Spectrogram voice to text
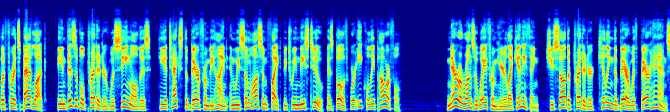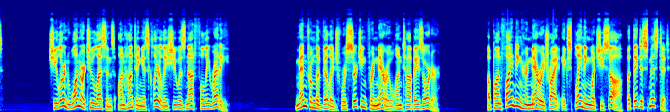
But for its bad luck, the invisible predator was seeing all this, he attacks the bear from behind, and we some awesome fight between these two, as both were equally powerful. Naru runs away from here like anything, she saw the predator killing the bear with bare hands. She learned one or two lessons on hunting as clearly she was not fully ready. Men from the village were searching for Naru on Tabe's order. Upon finding her, Naru tried explaining what she saw, but they dismissed it.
